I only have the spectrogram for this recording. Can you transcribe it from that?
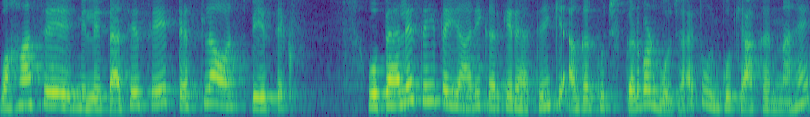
वहाँ से मिले पैसे से टेस्ला और स्पेस एक्स वो पहले से ही तैयारी करके रहते हैं कि अगर कुछ गड़बड़ हो जाए तो उनको क्या करना है।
